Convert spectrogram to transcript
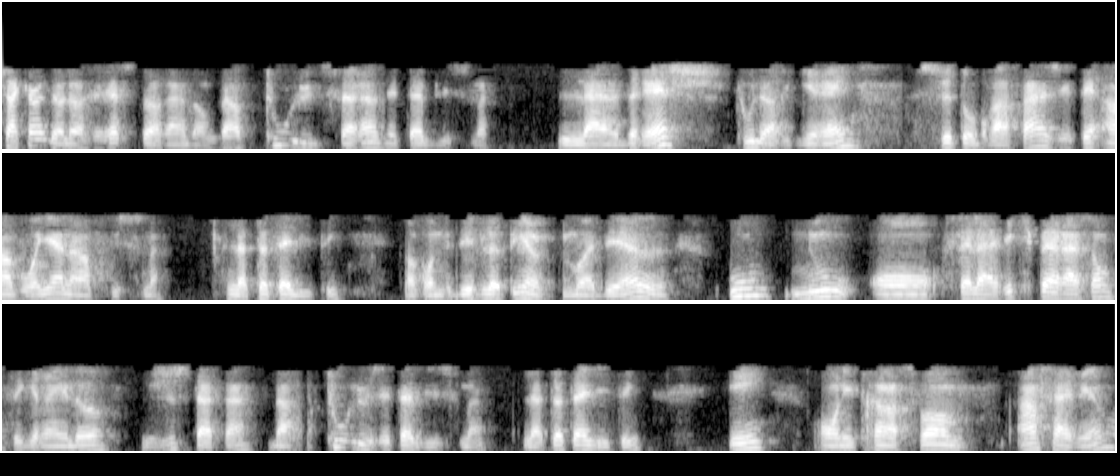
chacun de leurs restaurants, donc dans tous les différents établissements. La drèche, tous leurs grains, suite au brassage, étaient envoyés à l'enfouissement, la totalité. Donc, on a développé un modèle où nous, on fait la récupération de ces grains-là juste à temps dans tous les établissements, la totalité, et on les transforme en farine.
